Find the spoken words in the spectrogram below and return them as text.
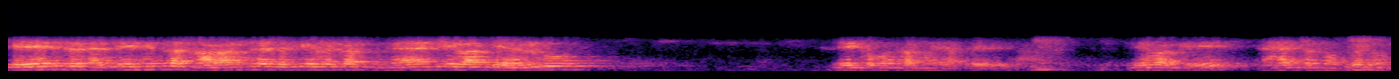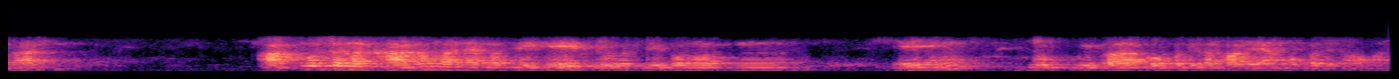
පේන්නේ නැති හින්දා කරන්ට් එක කියලා එකක් නැහැ කියලා අපි ඇල්ලුවොත් ඒකම තමයි අපේ විනාශය. ඒ වගේ ඇහැට නොපෙනුනත් අකුසල කර්ම නැමැති හේතුව තිබුණොත් එයින් දුක් විපාක උපදින ඵලයන් උපදිනවා.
